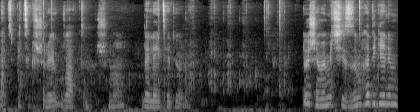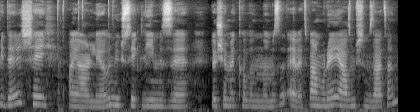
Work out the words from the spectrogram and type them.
Evet bir tık şurayı uzattım. Şunu delete ediyorum. Döşememi çizdim. Hadi gelin bir de şey ayarlayalım. Yüksekliğimizi, döşeme kalınlığımızı. Evet ben buraya yazmıştım zaten.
